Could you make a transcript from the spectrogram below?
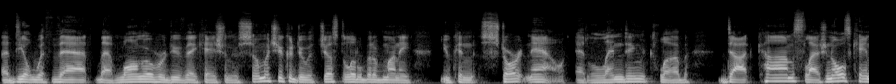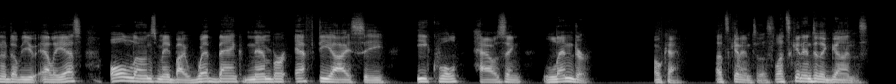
uh, deal with that, that long overdue vacation. There's so much you could do with just a little bit of money. You can start now at lendingclub.com slash Knowles, K-N-O-W-L-E-S. All loans made by WebBank member FDIC, equal housing lender. Okay, let's get into this. Let's get into the guns.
